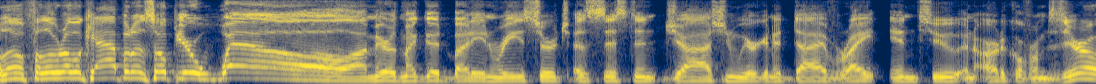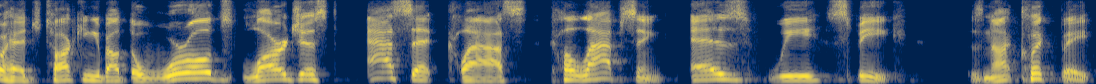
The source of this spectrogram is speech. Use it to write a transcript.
Hello, fellow Rebel Capitalists. Hope you're well. I'm here with my good buddy and research assistant, Josh, and we're going to dive right into an article from Zero Hedge talking about the world's largest asset class collapsing as we speak. This is not clickbait.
